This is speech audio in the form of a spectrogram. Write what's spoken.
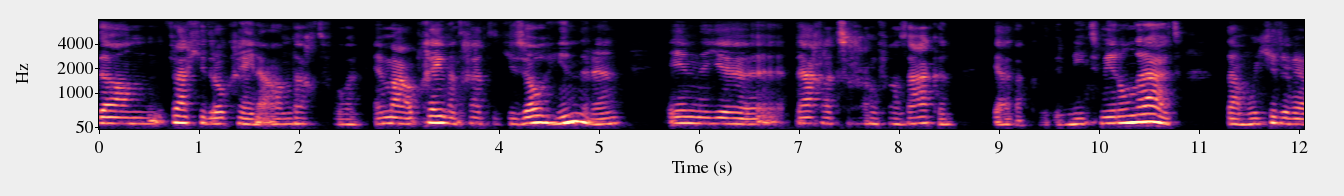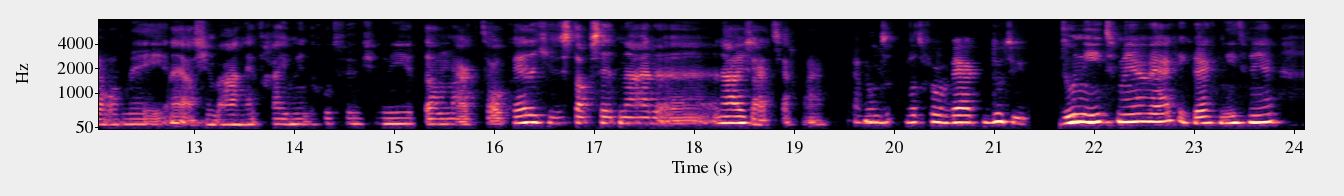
Dan vraag je er ook geen aandacht voor. En maar op een gegeven moment gaat het je zo hinderen in je dagelijkse gang van zaken. Ja, dan kun je er niet meer onderuit dan moet je er wel wat mee. Nou ja, als je een baan hebt, ga je minder goed functioneren. Dan maakt het ook hè, dat je de stap zet naar uh, een huisarts, zeg maar. Ja, want wat voor werk doet u? Ik doe niet meer werk, ik werk niet meer.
